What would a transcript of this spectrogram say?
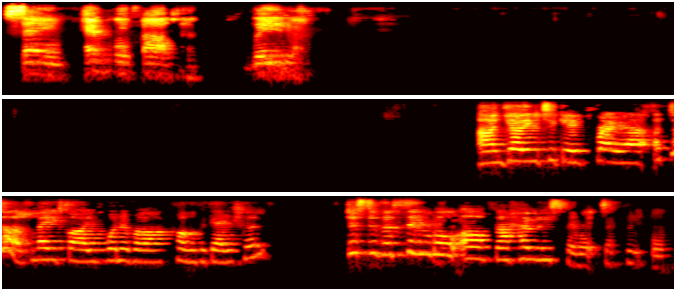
saying, Heavenly Father, we I'm going to give Freya a dove made by one of our congregation, just as a symbol of the Holy Spirit to people.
